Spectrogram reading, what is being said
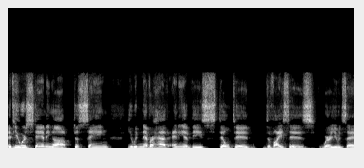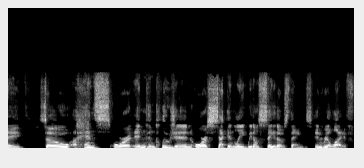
If you were standing up just saying, you would never have any of these stilted devices where you would say, so hence or in conclusion or secondly, we don't say those things in real life.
